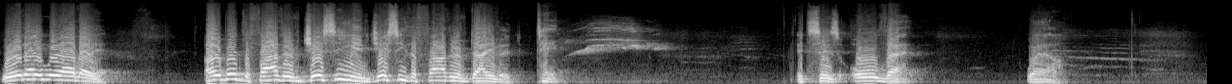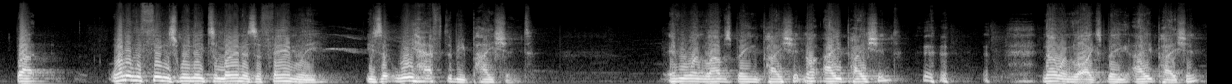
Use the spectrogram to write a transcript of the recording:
Were they? Where are they? Obed, the father of Jesse, and Jesse, the father of David. Ten. It says all that. Wow. But one of the things we need to learn as a family is that we have to be patient. Everyone loves being patient, not a patient. no one likes being a patient.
